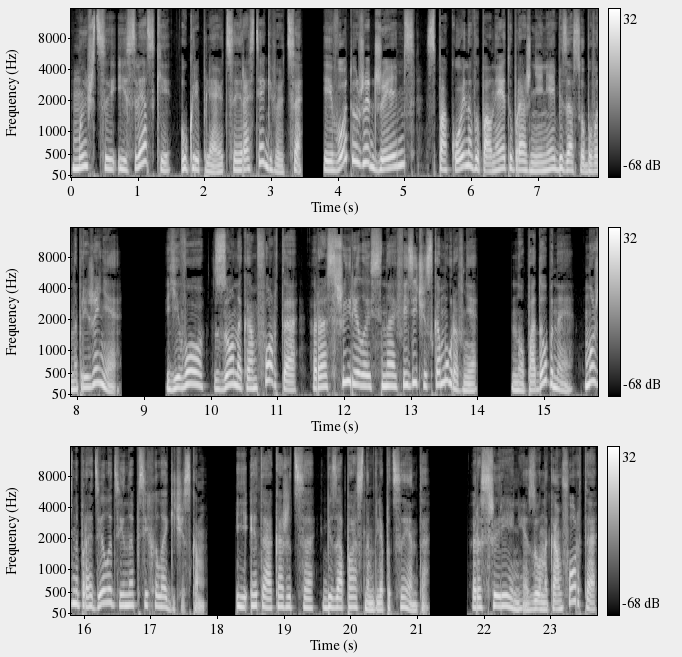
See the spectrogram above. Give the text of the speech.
мышцы и связки укрепляются и растягиваются, и вот уже Джеймс спокойно выполняет упражнения без особого напряжения. Его зона комфорта расширилась на физическом уровне, но подобное можно проделать и на психологическом. И это окажется безопасным для пациента. Расширение зоны комфорта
